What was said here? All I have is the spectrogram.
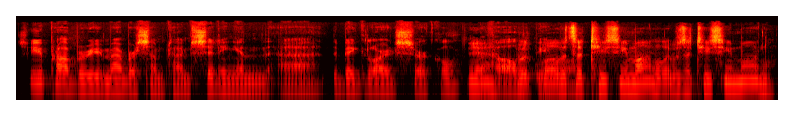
So you probably remember sometimes sitting in uh, the big, large circle yeah. with all the well, people. well, it's a TC model. It was a TC model.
